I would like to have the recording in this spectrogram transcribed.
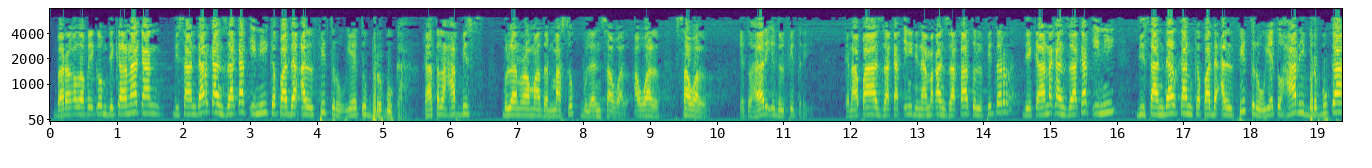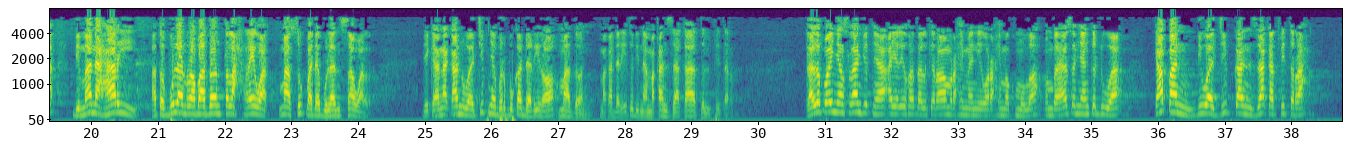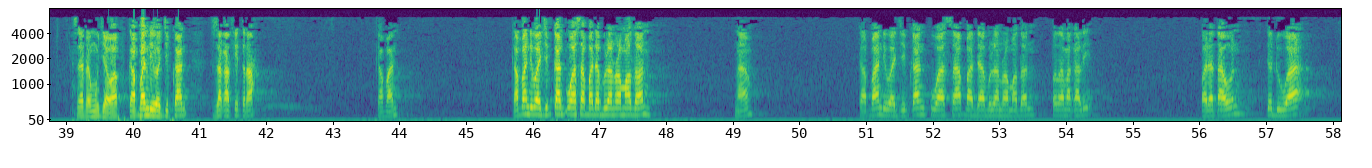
Barakallahu fikum dikarenakan disandarkan zakat ini kepada al-fitru yaitu berbuka. Karena telah habis bulan Ramadan masuk bulan Sawal, awal Sawal yaitu hari Idul Fitri. Kenapa zakat ini dinamakan zakatul fitr? Dikarenakan zakat ini disandarkan kepada al-fitru yaitu hari berbuka di mana hari atau bulan Ramadan telah lewat masuk pada bulan Sawal. Dikarenakan wajibnya berbuka dari Ramadan, maka dari itu dinamakan zakatul fitr. Lalu poin yang selanjutnya ayat al kiram rahimani wa rahimakumullah, pembahasan yang kedua, kapan diwajibkan zakat fitrah? Saya mau jawab, kapan diwajibkan zakat fitrah? Kapan? Kapan diwajibkan puasa pada bulan Ramadan? Nah. Kapan diwajibkan puasa pada bulan Ramadan pertama kali? Pada tahun kedua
